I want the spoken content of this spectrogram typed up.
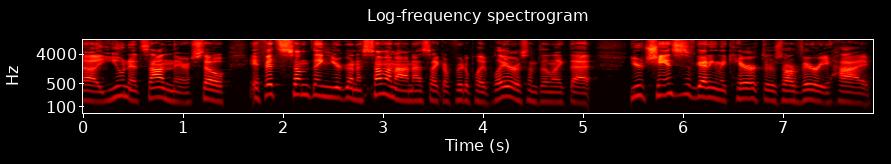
uh, units on there. So if it's something you're gonna summon on as like a free to play player or something like that, your chances of getting the characters are very high.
